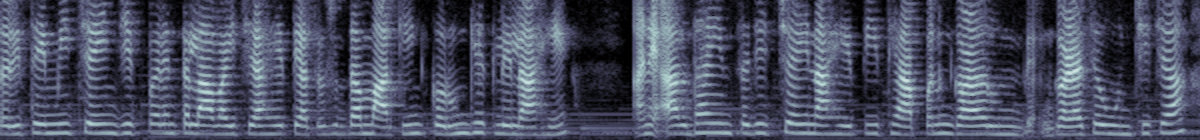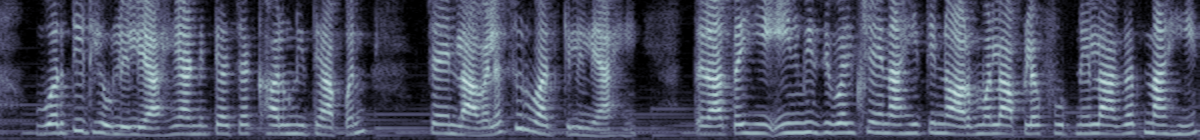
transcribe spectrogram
तर इथे मी चेन जिथपर्यंत लावायची आहे त्याचंसुद्धा मार्किंग करून घेतलेलं आहे. आणि अर्धा इंच जी चैन आहे ती इथे आपण गळा रुंद गळ्याच्या उंचीच्या वरती ठेवलेली आहे आणि त्याच्या खालून इथे आपण चैन लावायला सुरुवात केलेली आहे. तर आता ही इनविजिबल चेन आहे ती नॉर्मल आपल्या फूटने लागत नाही.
